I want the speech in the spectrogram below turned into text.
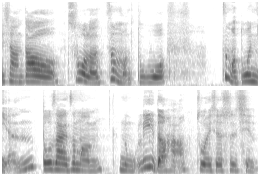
没想到做了这么多，这么多年都在这么努力的哈做一些事情。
